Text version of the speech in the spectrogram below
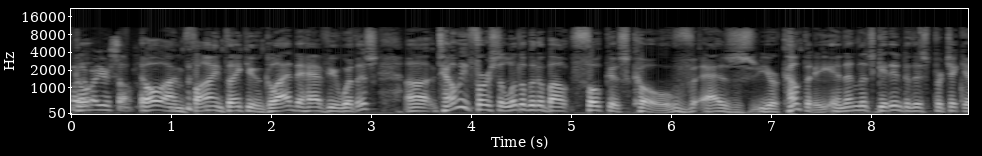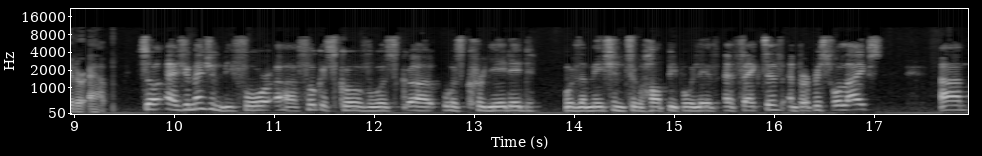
What about yourself? Oh, I'm fine, thank you. Glad to have you with us. Uh, tell me first a little bit about Focus Cove as your company, and then let's get into this particular app. So, as you mentioned before, uh, Focus Cove was uh, was created with the mission to help people live effective and purposeful lives. Um,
